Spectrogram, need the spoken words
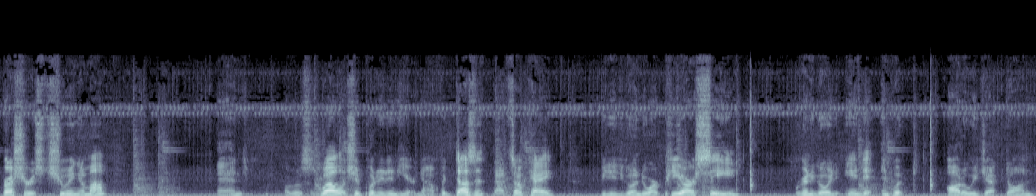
pressure is chewing them up. And all goes as well, it should put it in here. Now, if it doesn't, that's okay. We need to go into our PRC. We're going to go into it and put auto eject on,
